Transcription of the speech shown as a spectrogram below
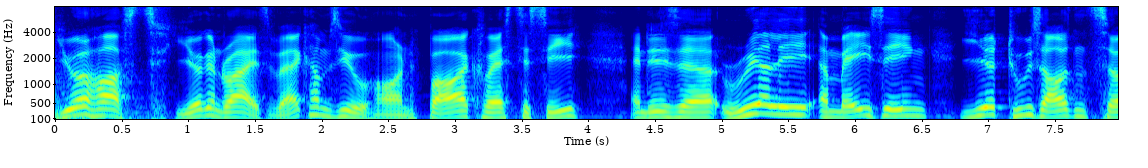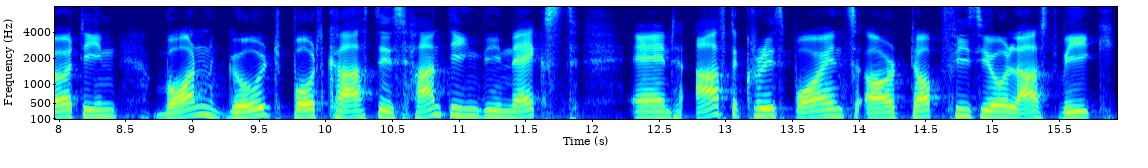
Your host, Jürgen Reis, welcomes you on Power Quest CC, and it is a really amazing year 2013. One gold podcast is hunting the next. And after Chris Points, our top physio last week,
